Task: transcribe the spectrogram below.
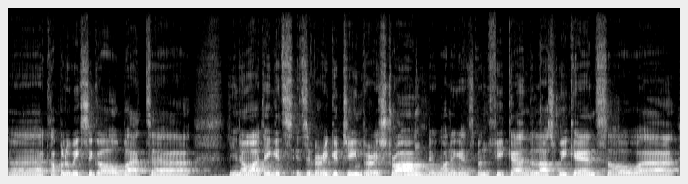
uh, a couple of weeks ago, but uh, you know, I think it's it's a very good team, very strong. They won against Benfica the last weekend, so uh,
